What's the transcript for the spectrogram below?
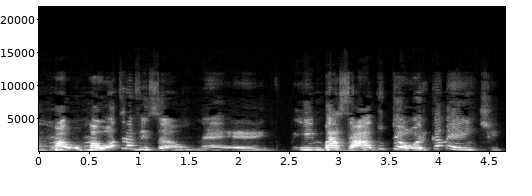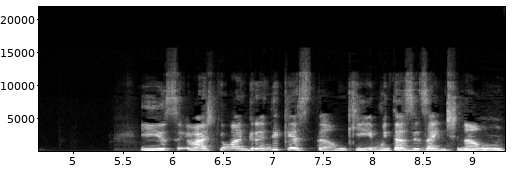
uma, uma outra visão, né? É, embasado teoricamente. Isso, eu acho que uma grande questão que muitas vezes a gente não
